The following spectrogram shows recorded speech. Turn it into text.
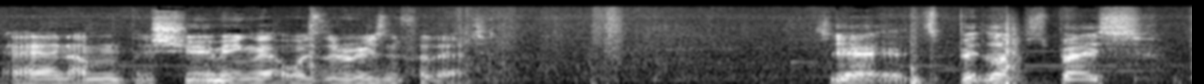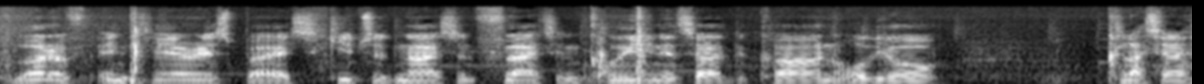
and I'm assuming that was the reason for that. So yeah, it's a bit lot of space, a lot of interior space, keeps it nice and flat and clean inside the car and all your clutter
